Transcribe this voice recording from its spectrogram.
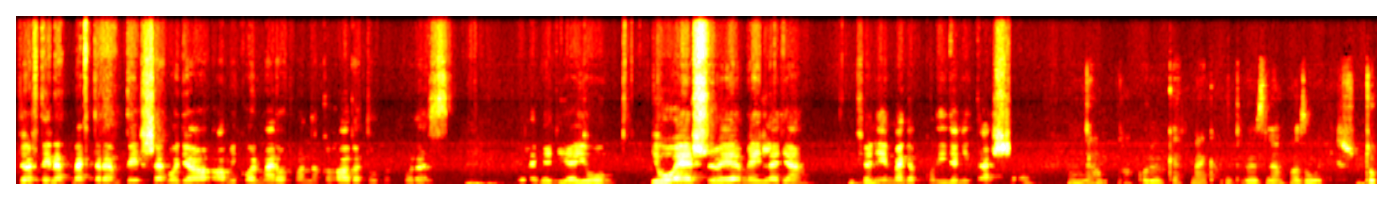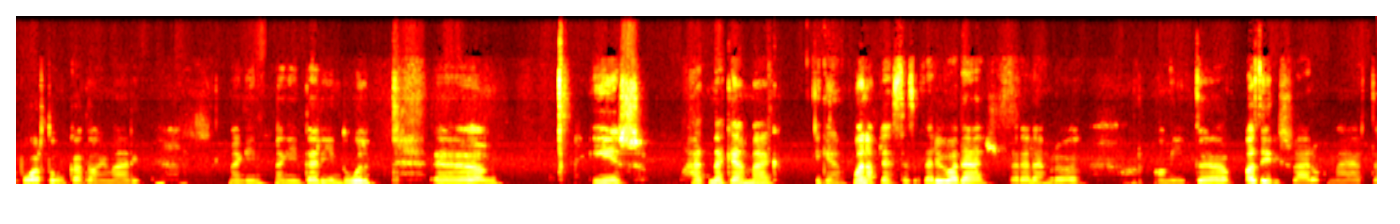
történet megteremtése, hogy a, amikor már ott vannak a hallgatók, akkor az mm-hmm. egy ilyen jó, jó első élmény legyen. Úgyhogy én meg akkor így a nyitással. Na, akkor őket meg üdvözlöm, az új kis csoportunkat, ami már itt megint, megint elindul. És hát nekem meg, igen, holnap lesz ez az előadás szerelemről, amit azért is várok, mert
